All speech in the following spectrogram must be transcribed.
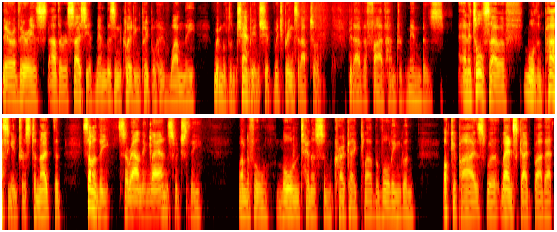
there are various other associate members, including people who've won the Wimbledon Championship, which brings it up to a bit over 500 members. And it's also of more than passing interest to note that some of the surrounding lands, which the wonderful lawn tennis and croquet club of all England occupies, were landscaped by that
